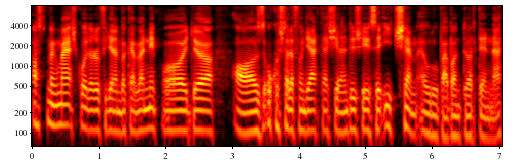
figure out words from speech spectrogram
azt meg más oldalról figyelembe kell venni, hogy az okostelefongyártás jelentős része így sem Európában történne,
